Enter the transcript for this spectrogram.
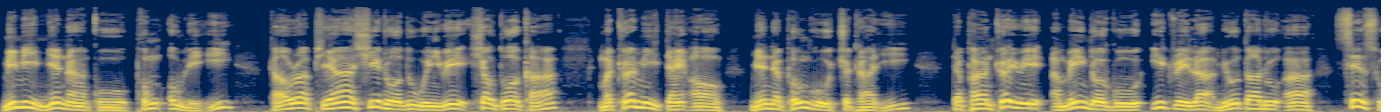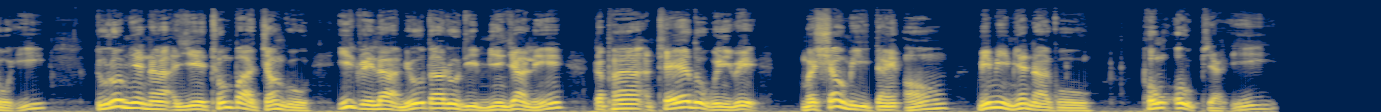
မိမိမျက်နှာကို ဖုံးအုပ်လေ၏သာရဖျားရှိတော်သို့ ဝင်၍လျှောက်သောအခါ မထွက်မီတိုင်အောင် မျက်နှာဖုံးကို ချွတ်ထား၏တဖန်ထွက်၍အမိန်တော်ကိုဣဒရေလအမျိုးသားတို့အား ဆင့်ဆို၏သူတို့မျက်နှာအရေထွန်းပကြောင်းကိုဣဒရေလအမျိုးသားတို့သည် မြင်ကြလျင် တဖန်အထဲသို့ဝင်၍ မလျှောက်မီတိုင်အောင် မိမိမျက်နှာကို ဖုံးအုပ်ပြန်၏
